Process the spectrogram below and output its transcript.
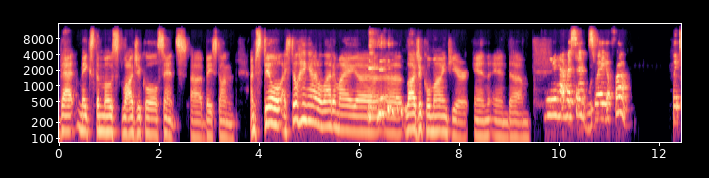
that makes the most logical sense uh, based on i'm still i still hang out a lot in my uh, uh, logical mind here and and um you have a sense where you're from which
